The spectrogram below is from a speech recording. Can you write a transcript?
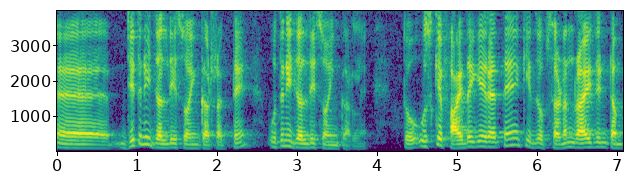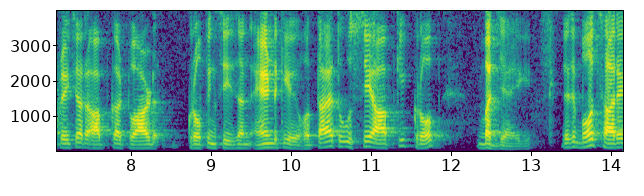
जितनी जल्दी सोइंग कर सकते हैं, उतनी जल्दी सोइंग कर लें। तो उसके फ़ायदे ये रहते हैं कि जब सडन राइज इन टेम्परेचर आपका टुवार्ड क्रॉपिंग सीज़न एंड के होता है तो उससे आपकी क्रॉप बच जाएगी। जैसे बहुत सारे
